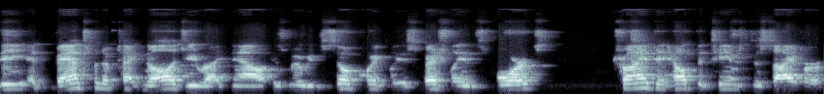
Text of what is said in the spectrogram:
the advancement of technology right now is moving so quickly, especially in sports, trying to help the teams decipher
